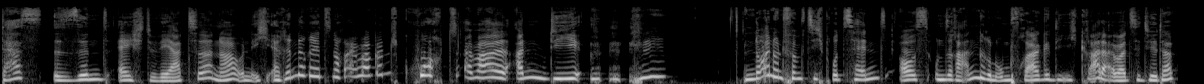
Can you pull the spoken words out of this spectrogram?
das sind echt Werte, ne? Und ich erinnere jetzt noch einmal ganz kurz einmal an die 59 Prozent aus unserer anderen Umfrage, die ich gerade einmal zitiert habe,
